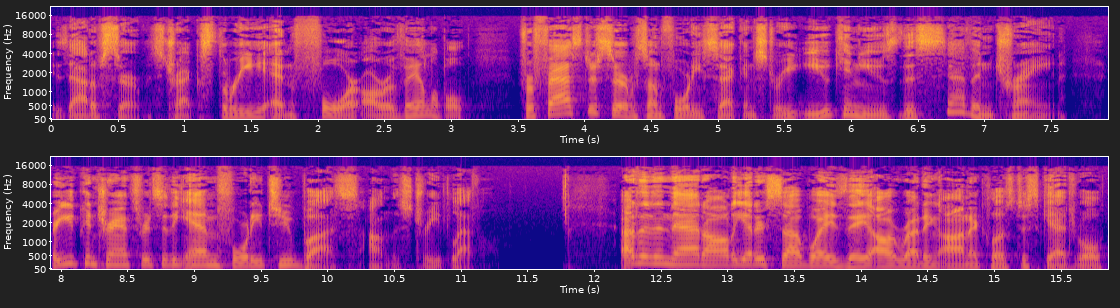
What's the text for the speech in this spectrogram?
is out of service. Tracks 3 and 4 are available. For faster service on 42nd Street, you can use the 7 train, or you can transfer to the M42 bus on the street level. Other than that, all the other subways, they are running on or close to schedule.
